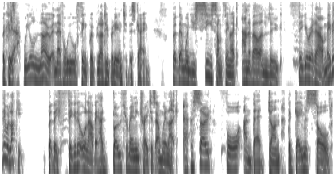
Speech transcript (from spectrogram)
because Yeah. we all know and therefore we all think we're bloody brilliant at this game. But then when you see something like Annabel and Luke figure it out, maybe they were lucky but they figured it all out. They had both remaining traitors, and we're like, episode four, and they're done. The game is solved.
